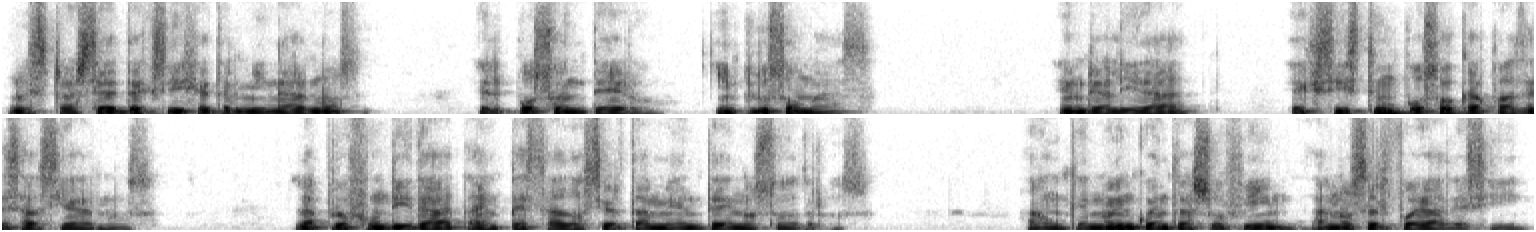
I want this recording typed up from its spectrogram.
Nuestra sed exige terminarnos el pozo entero, incluso más. En realidad, existe un pozo capaz de saciarnos. La profundidad ha empezado ciertamente en nosotros, aunque no encuentra su fin a no ser fuera de sí.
